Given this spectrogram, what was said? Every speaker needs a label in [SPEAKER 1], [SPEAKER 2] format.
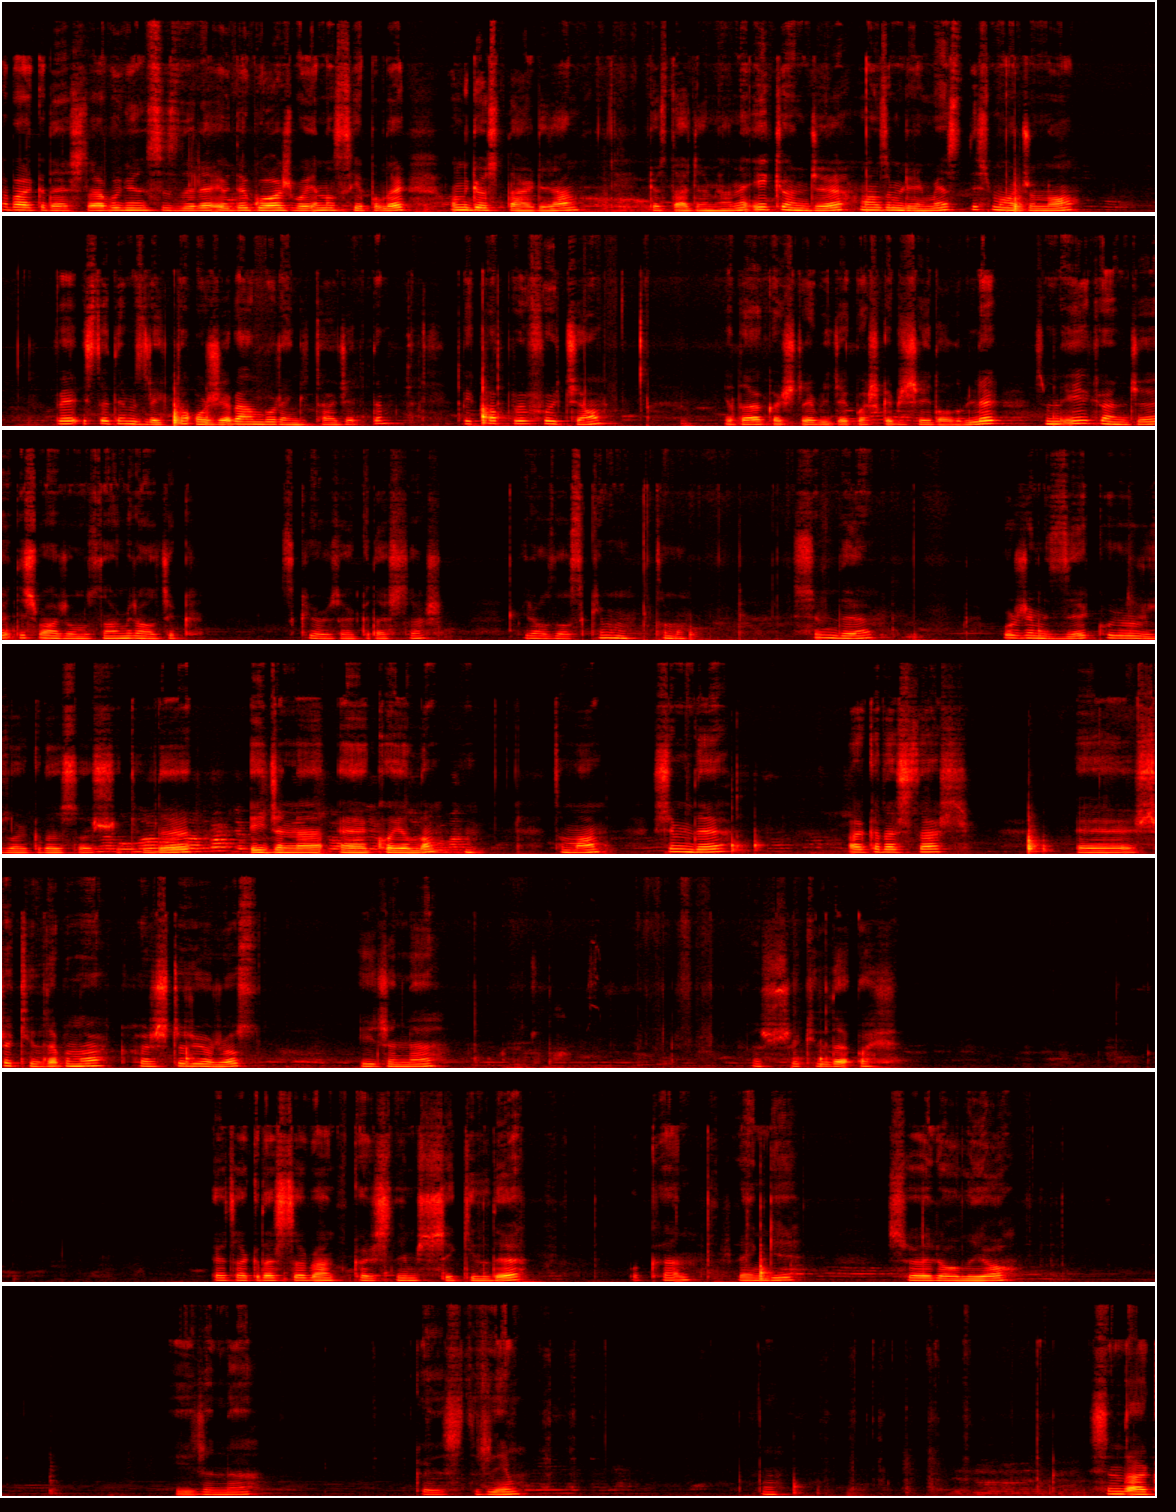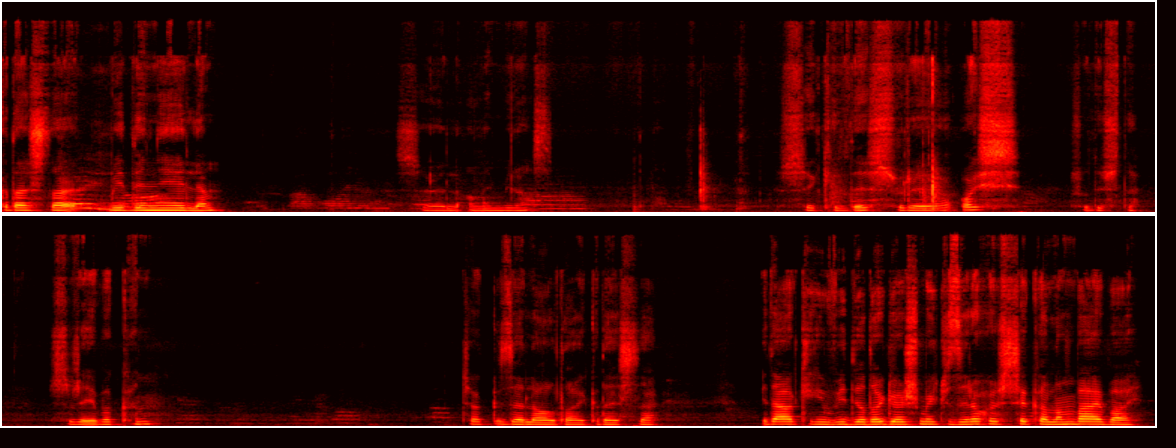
[SPEAKER 1] Merhaba arkadaşlar. Bugün sizlere evde guaj boya nasıl yapılır onu göstereceğim. Göstereceğim yani. İlk önce malzemelerimiz diş macunu ve istediğimiz renkte oje. Ben bu rengi tercih ettim. Bir kap ve fırça ya da karıştırabilecek başka bir şey de olabilir. Şimdi ilk önce diş macunumuzdan birazcık sıkıyoruz arkadaşlar. Biraz daha sıkayım. Tamam. Şimdi Projemizi koyuyoruz arkadaşlar şu şekilde. İyicene e, koyalım. Tamam. Şimdi arkadaşlar e, şu şekilde bunu karıştırıyoruz. İyicene. Şu şekilde. Ay. Evet arkadaşlar ben karıştırmış şekilde. Bakın rengi şöyle oluyor iyicene karıştırayım. Şimdi arkadaşlar bir deneyelim. Şöyle alayım biraz. Şu şekilde şuraya. Ay şu düştü. Şuraya bakın. Çok güzel oldu arkadaşlar. Bir dahaki videoda görüşmek üzere. Hoşçakalın. Bay bay.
